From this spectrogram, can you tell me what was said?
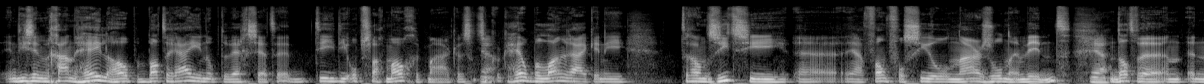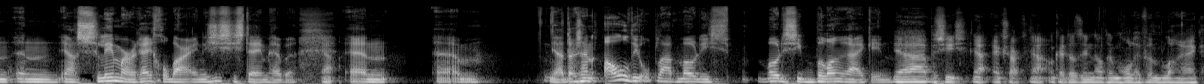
in die zin, we gaan een hele hoop batterijen op de weg zetten die die opslag mogelijk maken. Dus dat is ook heel belangrijk in die transitie uh, ja, van fossiel naar zon en wind. Ja. Dat we een, een, een ja, slimmer, regelbaar energiesysteem hebben. Ja. En um, ja, daar zijn al die oplaadmodici belangrijk in. Ja, precies. Ja, exact. Ja, oké, dat is inderdaad ook nog even een belangrijke.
